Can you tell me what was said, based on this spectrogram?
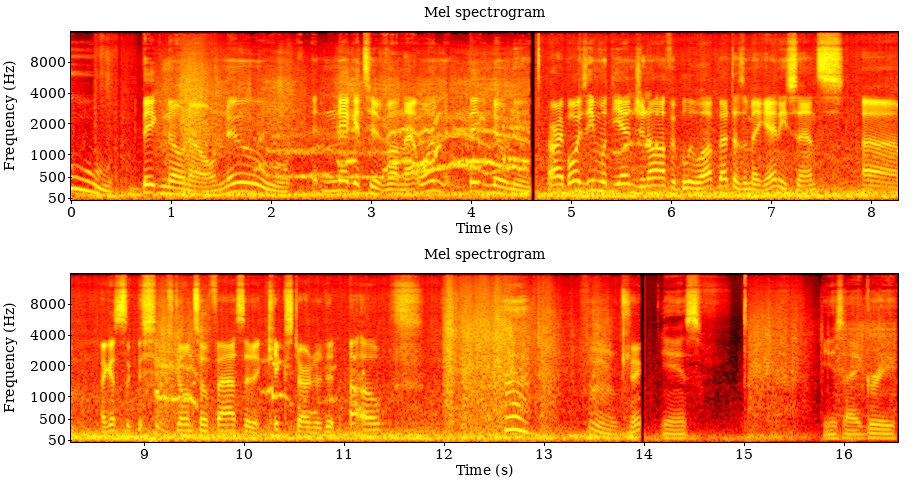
Ooh, big no-no. No. Negative on that one. Big no-no. All right, boys, even with the engine off, it blew up. That doesn't make any sense. Um, I guess the, this is going so fast that it kick-started it. Uh-oh. Hmm, okay. Yes. Yes, I agree.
